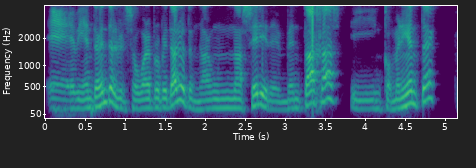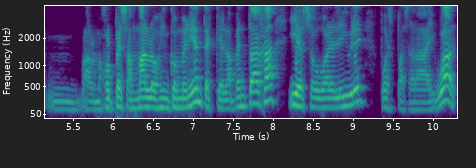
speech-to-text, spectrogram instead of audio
eh, evidentemente, el software propietario tendrá una serie de ventajas e inconvenientes mm, a lo mejor pesan más los inconvenientes que las ventajas y el software libre pues pasará igual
